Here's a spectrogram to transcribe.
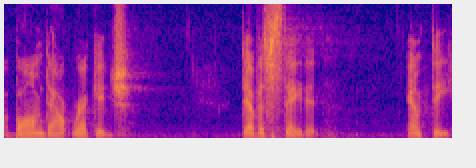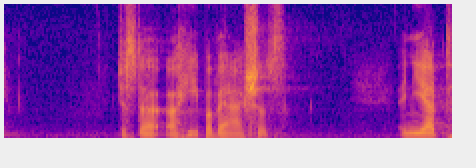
a bombed out wreckage, devastated, empty, just a, a heap of ashes. And yet,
